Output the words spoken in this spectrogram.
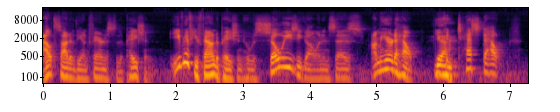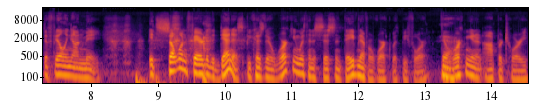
outside of the unfairness to the patient. Even if you found a patient who was so easygoing and says, I'm here to help, you Yeah. can test out the filling on me. It's so unfair to the dentist because they're working with an assistant they've never worked with before. They're Yeah. working in an operatory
